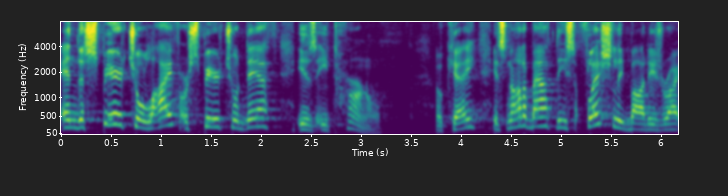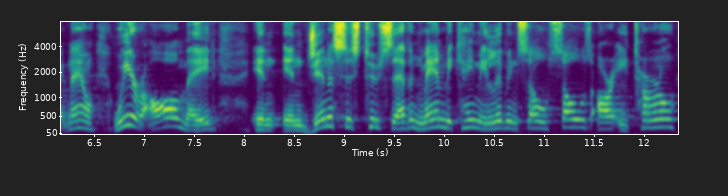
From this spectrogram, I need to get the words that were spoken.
And the spiritual life or spiritual death is eternal okay? It's not about these fleshly bodies right now. We are all made in, in Genesis 2 7, man became a living soul. Souls are eternal.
